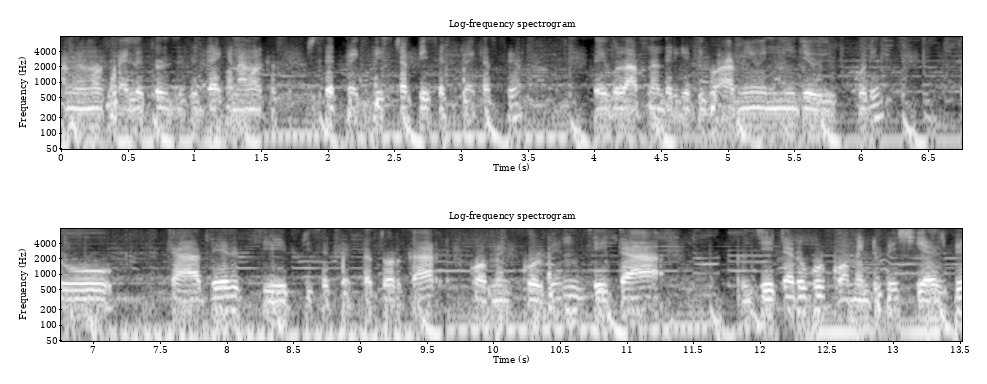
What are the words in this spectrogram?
আমি আমার ফাইলে চলতেছি দেখেন আমার কাছে প্রিসেট প্যাক বিশটা প্রিসেট প্যাক আছে। তো এগুলো আপনাদেরকে দিব, আমিও নিজেও ইউজ করি। তো যাদের যে প্রিসেট প্যাকটা দরকার কমেন্ট করবেন। যেটা, যেটার উপর কমেন্ট বেশি আসবে,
